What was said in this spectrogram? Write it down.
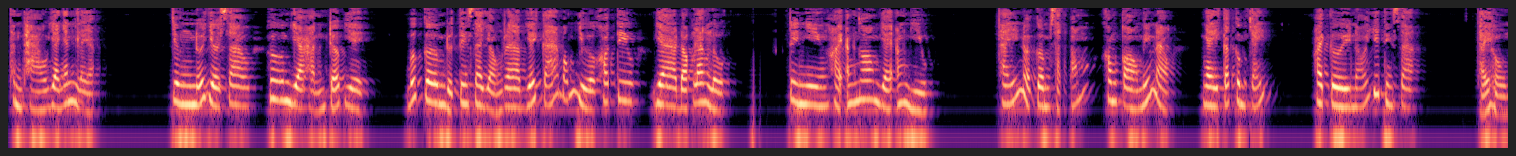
thành thạo và nhanh lẹ. Chừng nửa giờ sau, Hương và Hạnh trở về. Bữa cơm được tiên sa dọn ra với cá bóng dừa kho tiêu và đọt lan luộc. Tuy nhiên Hoài ăn ngon và ăn nhiều. Thấy nồi cơm sạch bóng, không còn miếng nào, ngay cả cơm cháy. Hoài cười nói với tiên sa. Thấy hùng,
